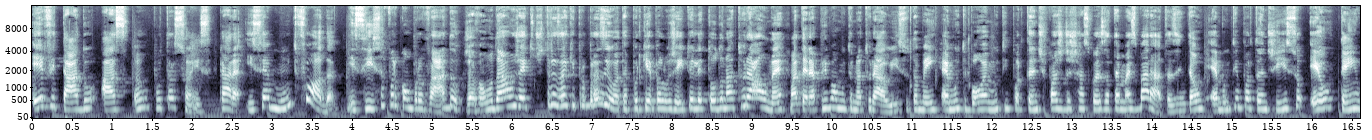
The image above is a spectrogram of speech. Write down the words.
evitado as amputações. Cara, isso é muito foda. E se isso for comprovado, já vamos dar um jeito de trazer aqui pro Brasil, até porque pelo jeito ele é todo natural, né? Matéria-prima muito natural. E isso também é muito bom, é muito importante, pode deixar as coisas até mais baratas. Então, é muito importante isso. Eu tenho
